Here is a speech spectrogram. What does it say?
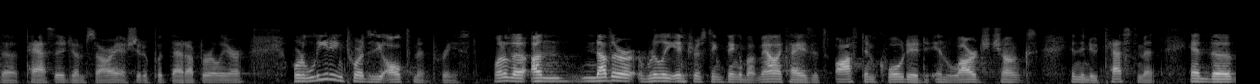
the passage. I'm sorry, I should have put that up earlier. We're leading towards the ultimate priest. One of the another really interesting thing about Malachi is it's often quoted in large chunks in the New Testament, and the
